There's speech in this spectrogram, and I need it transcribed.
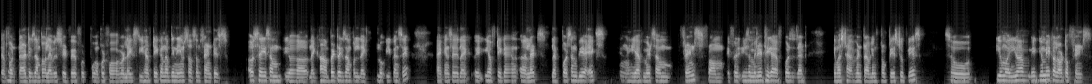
The, for yeah. that example, I will straightway put, put forward like so you have taken up the names of some scientists. or say some uh, like uh, better example like you can say i can say like uh, you have taken uh, let's let person be a x he have made some friends from if he's a military guy of course that he must have been traveling from place to place so you you have you make a lot of friends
